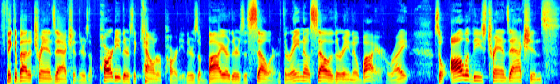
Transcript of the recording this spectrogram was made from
Think about a transaction. There's a party, there's a counterparty. There's a buyer, there's a seller. If there ain't no seller, there ain't no buyer, right? So all of these transactions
